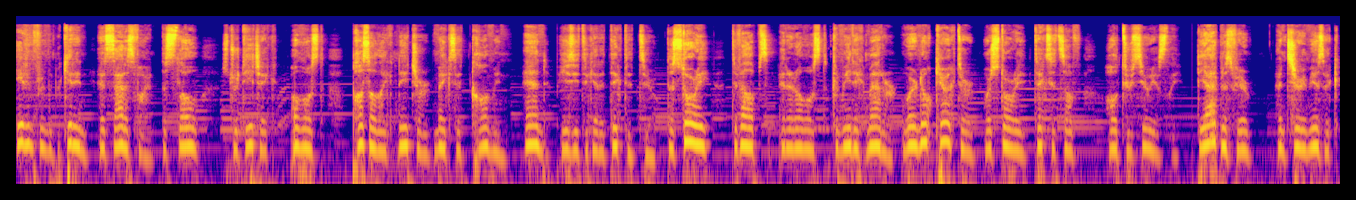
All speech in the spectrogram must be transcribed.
even from the beginning, is satisfying. The slow, strategic, almost puzzle like nature makes it calming and easy to get addicted to. The story develops in an almost comedic manner, where no character or story takes itself all too seriously. The atmosphere and cheery music,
